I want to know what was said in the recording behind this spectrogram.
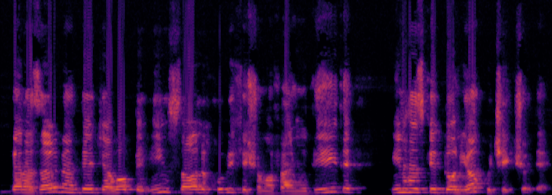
به نظر بنده جواب به این سال خوبی که شما فرمودید این هست که دنیا کوچک شده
